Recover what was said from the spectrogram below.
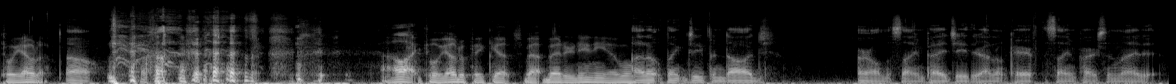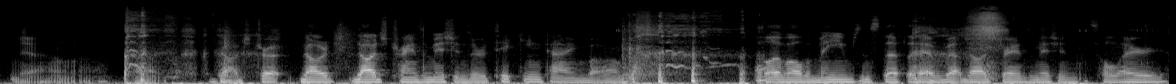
Toyota. Oh. I like Toyota pickups about better than any of them. I don't think Jeep and Dodge are on the same page either. I don't care if the same person made it. yeah, I don't know. Uh, Dodge truck, Dodge Dodge transmissions are a ticking time bomb. I love all the memes and stuff they have about Dodge transmissions. It's hilarious.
